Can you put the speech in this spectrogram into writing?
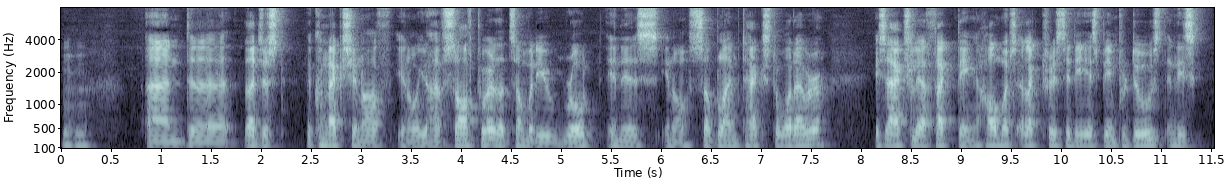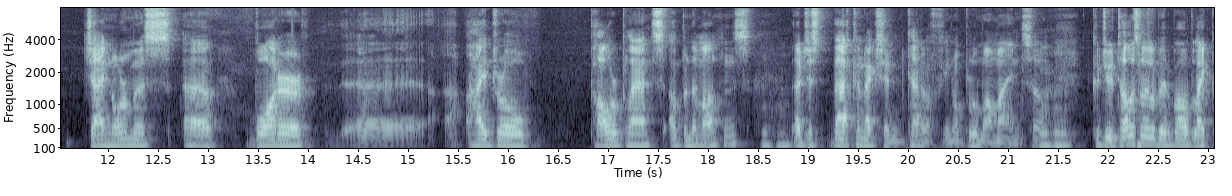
hmm and uh, that just the connection of you know you have software that somebody wrote in his you know sublime text or whatever is actually affecting how much electricity is being produced in these ginormous uh, water uh, hydro power plants up in the mountains hmm that just that connection kind of you know blew my mind so hmm could you tell us a little bit about like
